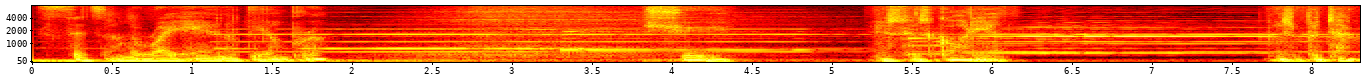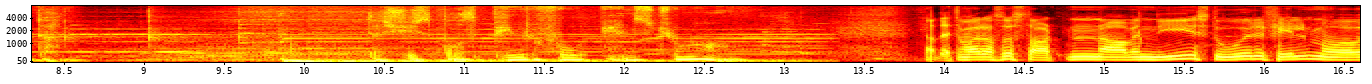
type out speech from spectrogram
sits on the right hand of the emperor? She is his guardian, his protector. That she's both beautiful and strong. Ja, dette var altså starten av en ny, stor film, og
